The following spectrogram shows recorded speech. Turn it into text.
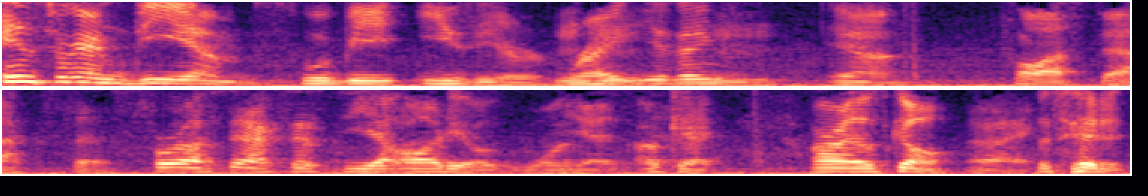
Instagram DMs would be easier, right? Mhm, You think? mhm. Yeah. For us to access. For us to access the audio ones. Yes. Okay. All right, let's go. right. Let's hit it.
